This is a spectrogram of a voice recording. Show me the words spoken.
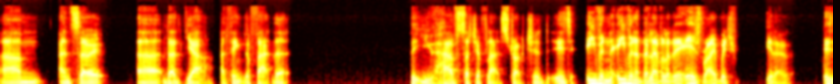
Um, and so uh, that, yeah, I think the fact that that you have such a flat structure is even even at the level that it is, right? Which you know is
